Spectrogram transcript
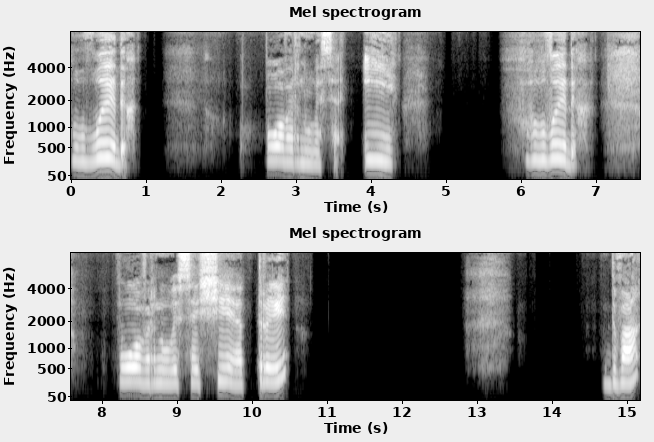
видих. Повернулися. І видих. Повернулися ще три. Два.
